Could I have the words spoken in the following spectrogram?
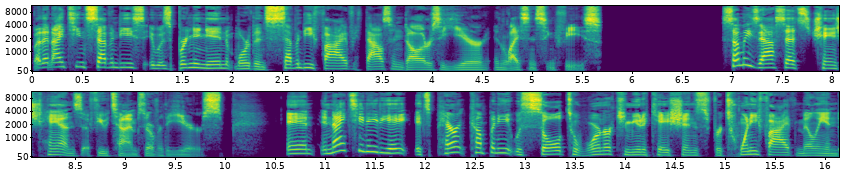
By the 1970s, it was bringing in more than $75,000 a year in licensing fees. These assets changed hands a few times over the years. And in 1988, its parent company was sold to Warner Communications for $25 million.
